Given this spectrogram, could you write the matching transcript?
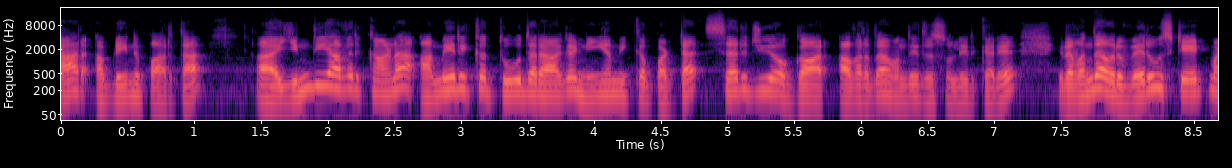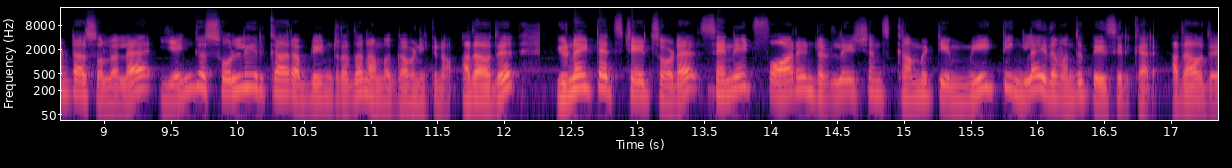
யார் அப்படின்னு பார்த்தா இந்தியாவிற்கான அமெரிக்க தூதராக நியமிக்கப்பட்ட செர்ஜியோ கார் அவர் தான் வந்து இதை சொல்லியிருக்காரு. இதை வந்து அவர் வெறும் ஸ்டேட்மெண்ட்டாக சொல்லலை எங்கே சொல்லியிருக்கார் அப்படின்றத நம்ம கவனிக்கணும். அதாவது யுனைடெட் ஸ்டேட்ஸோட செனேட் ஃபாரின் ரிலேஷன்ஸ் கமிட்டி மீட்டிங்கில் இதை வந்து பேசியிருக்காரு. அதாவது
